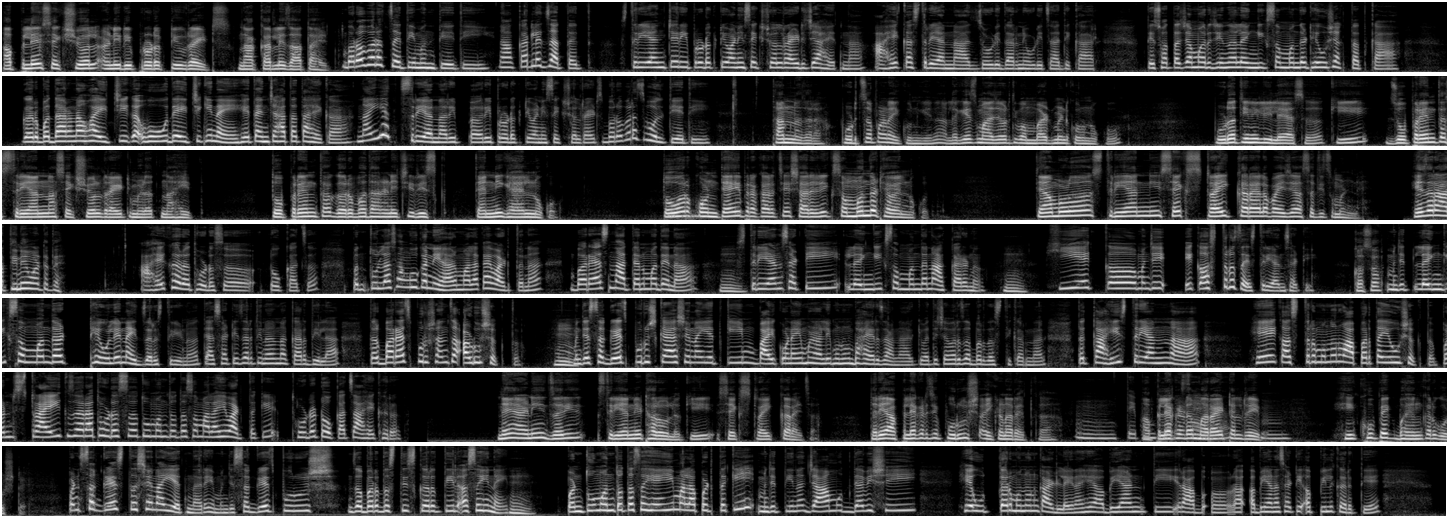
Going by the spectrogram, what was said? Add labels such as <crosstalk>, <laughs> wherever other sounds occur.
आपले सेक्शुअल आणि रिप्रोडक्टिव्ह राईट्स नाकारले जात आहेत. बरोबरच आहे ती म्हणतीये ती. नाकारलेच जात आहेत स्त्रियांचे रिप्रोडक्टिव्ह आणि सेक्शुअल राईट जे आहेत ना आहे का स्त्रियांना आज जोडीदार निवडीचा अधिकार? ते स्वतःच्या मर्जीनं लैंगिक संबंध ठेवू शकतात का? गर्भधारणा व्हायची का होऊ द्यायची की नाही हे त्यांच्या हातात आहे का? नाही आहेत स्त्रियांना रिप रिप्रोडक्टिव्ह आणि सेक्शुअल राईट्स बरोबरच बोलतीये ती. थांब ना जरा. पुढचं पण ऐकून घे ना. लगेच माझ्यावरती बंबार्डमेंट करू नको. पुढं तिने लिहिलंय असं की जोपर्यंत स्त्रियांना सेक्शुअल राईट मिळत नाहीत तोपर्यंत गर्भधारणेची रिस्क त्यांनी घ्यायला नको. तोवर. कोणत्याही प्रकारचे शारीरिक संबंध ठेवायला नकोत. त्यामुळं स्त्रियांनी सेक्स स्ट्राईक करायला पाहिजे असं तिचं म्हणणं आहे. हे जरा अति नाही वाटत आहे आहे खरं थोडंसं टोकाचं. पण तुला सांगू का निहार मला काय वाटतं ना बऱ्याच नात्यांमध्ये ना स्त्रियांसाठी लैंगिक संबंध नाकारणं. ही एक म्हणजे एक अस्त्रच आहे स्त्रियांसाठी. कसं? म्हणजे लैंगिक संबंध ठेवले नाहीत जर स्त्रीनं त्यासाठी जर तिनं नकार दिला तर बऱ्याच पुरुषांचं अडू शकतं. म्हणजे सगळेच पुरुष काय असे नाहीयेत की बायको नाही म्हणाली म्हणून बाहेर जाणार किंवा तिच्यावर जबरदस्ती करणार. तर काही स्त्रियांना हे एक अस्त्र म्हणून वापरता येऊ शकतं. पण स्ट्राईक जरा थोडंसं तू म्हणतो तसं मलाही वाटतं की थोडं टोकाचं आहे खरं. नाही आणि जरी स्त्रियांनी ठरवलं की सेक्स स्ट्राईक करायचा तरी आपल्याकडचे पुरुष ऐकणार आहेत का? आपल्याकडं. Marital rape. ही खूप एक भयंकर गोष्ट आहे. पण सगळेच तसे नाही आहेत ना रे. म्हणजे सगळेच पुरुष जबरदस्तीच करतील असंही नाही. पण तू म्हणतो तसं हेही मला पटतं की म्हणजे तिनं ज्या मुद्द्याविषयी हे उत्तर म्हणून काढलंय ना हे अभियान ती राब अभियानासाठी अपील करते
